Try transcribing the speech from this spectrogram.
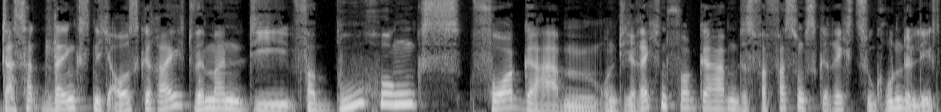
Das hat längst nicht ausgereicht. Wenn man die Verbuchungsvorgaben und die Rechenvorgaben des Verfassungsgerichts zugrunde legt,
